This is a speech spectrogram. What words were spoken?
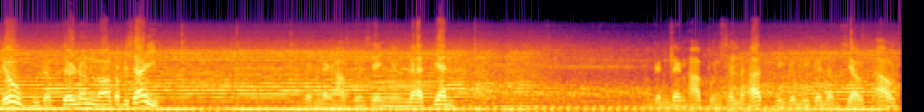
Yo, good afternoon mga kabisay. Magandang hapon sa inyong lahat dyan. Magandang hapon sa lahat. Mega mega love shout out.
